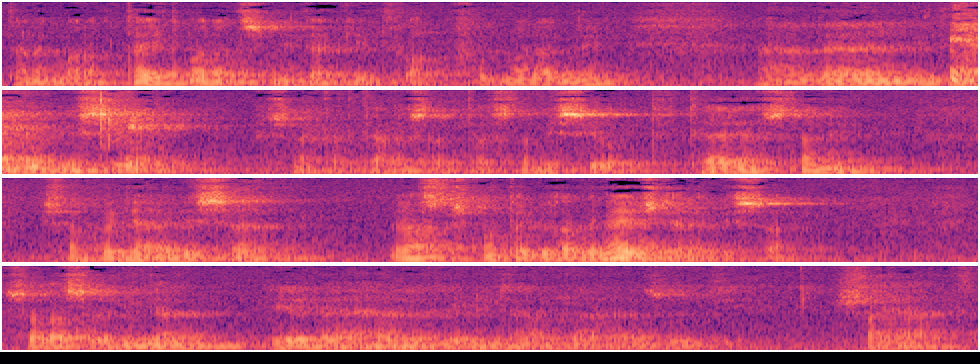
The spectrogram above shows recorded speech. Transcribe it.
te nem marad, te itt maradsz, mindenki itt fog maradni, de itt van egy misszió, és neked kell ezt a missziót terjeszteni, és akkor gyere vissza. Ő azt is mondta igazából, hogy ne is gyere vissza. Szóval az, hogy minden évben előkörültenek ez úgy saját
